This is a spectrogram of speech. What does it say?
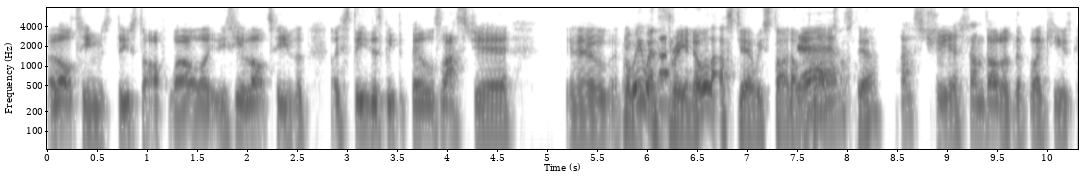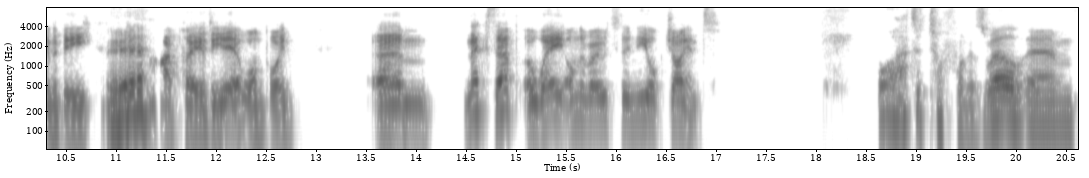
a lot of teams do start off well. Like you see a lot of teams like Steelers beat the Bills last year. You know, well, we went three 0 last year. We started up yeah, last year. That's true. Yeah, Sam Darnold looked like he was going to be yeah. my player of the year at one point. Um, next up, away on the road to the New York Giants. Oh, that's a tough one as well. Um,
